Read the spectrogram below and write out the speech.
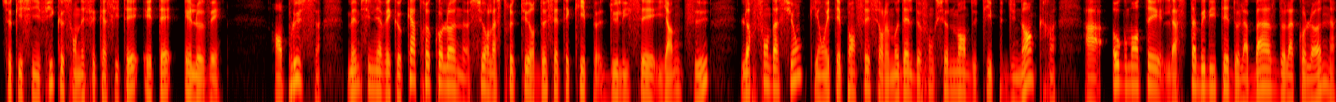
ce qui signifie que son efficacité était élevée. En plus, même s'il n'y avait que quatre colonnes sur la structure de cette équipe du lycée Yangtze, leurs fondations, qui ont été pensées sur le modèle de fonctionnement de type d'une encre, a augmenté la stabilité de la base de la colonne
